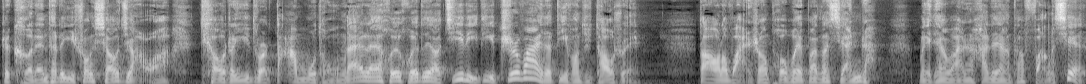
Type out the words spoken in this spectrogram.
这可怜她的一双小脚啊，挑着一对大木桶，来来回回的要几里地之外的地方去挑水。到了晚上，婆婆也不让她闲着，每天晚上还得让她纺线。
